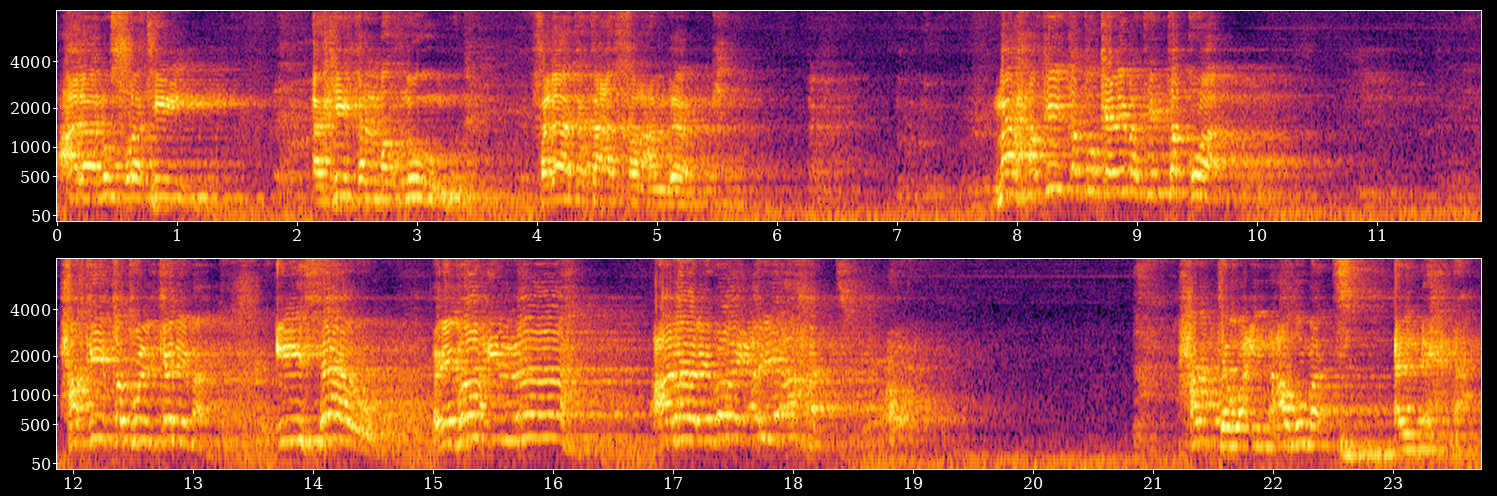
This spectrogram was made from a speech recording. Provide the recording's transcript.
على نصرة أخيك المظلوم فلا تتأخر عن ذلك. ما حقيقة كلمة التقوى؟ حقيقة الكلمة إيثار رضاء الله على رضاء أي أحد. حتى وإن عظمت المحنة.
